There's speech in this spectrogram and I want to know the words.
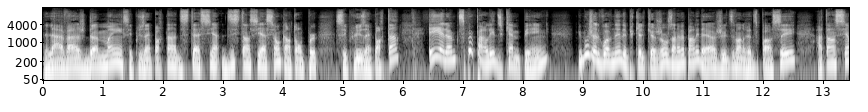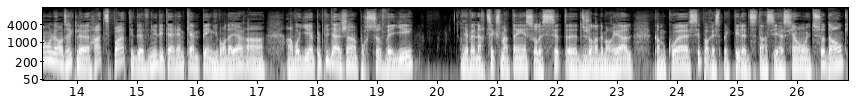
lavage de mains, c'est plus important, distanciation quand on peut, c'est plus important. Et elle a un petit peu parlé du camping. Puis moi, je le vois venir depuis quelques jours. Je vous en avais parlé d'ailleurs jeudi, vendredi passé. Attention, là, on dirait que le hotspot est devenu les terrains de camping. Ils vont d'ailleurs en, envoyer un peu plus d'agents pour surveiller il y avait un article ce matin sur le site euh, du Journal de Montréal comme quoi c'est pas respecter la distanciation et tout ça. Donc,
